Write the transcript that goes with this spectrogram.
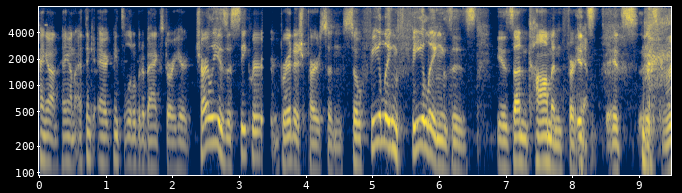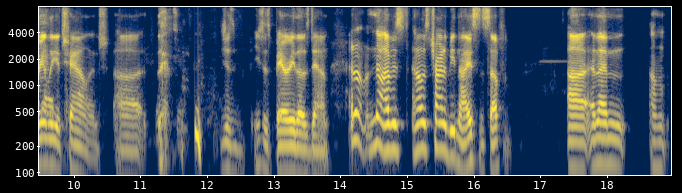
Hang on, hang on. I think Eric needs a little bit of backstory here. Charlie is a secret British person, so feeling feelings is is uncommon for him. It's it's it's really a challenge. Uh, you just you just bury those down. I don't know. I was I was trying to be nice and stuff. Uh, and then um,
